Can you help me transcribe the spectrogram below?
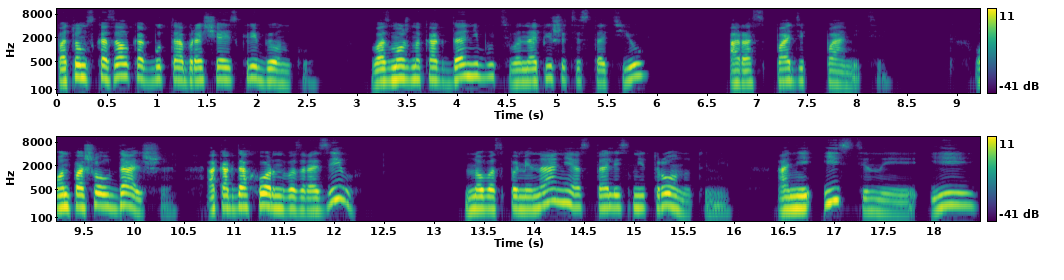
Потом сказал, как будто обращаясь к ребенку, «Возможно, когда-нибудь вы напишете статью о распаде памяти». Он пошел дальше, а когда Хорн возразил, но воспоминания остались нетронутыми, они истинные и...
